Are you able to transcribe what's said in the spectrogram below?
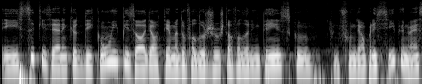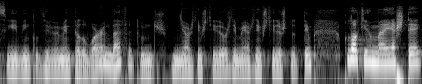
E se quiserem que eu dedique um episódio ao tema do valor justo ao valor intrínseco, que no fundo é um princípio, não é? Seguido inclusivamente pelo Warren Buffett, um dos melhores investidores e maiores investidores de todo o tempo, coloquem uma hashtag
